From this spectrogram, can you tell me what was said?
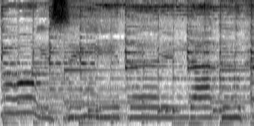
puisi terindahku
